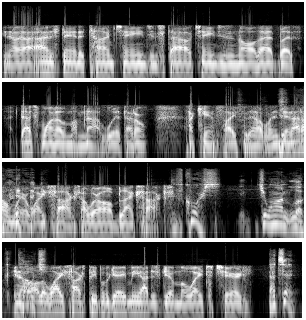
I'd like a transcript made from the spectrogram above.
you know, I understand that time change and style changes and all that, but that's one of them I'm not with. I don't. I can't fight for that one. And then I don't wear white socks. I wear all black socks. Of course. Juwan, look, You know, coach, all the white socks people gave me, I just give them away to charity. that's it.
